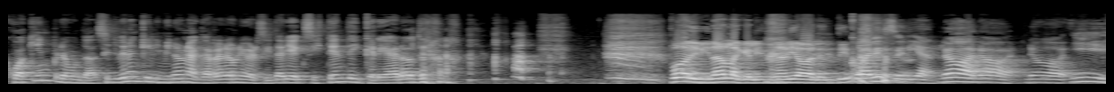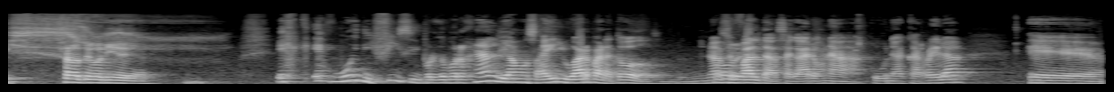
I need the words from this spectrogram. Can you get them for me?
Joaquín pregunta, si tuvieran que eliminar una carrera universitaria existente y crear otra, ¿Puedo adivinar la que eliminaría Valentín? ¿cuáles serían? No, no, no. Y Ya no tengo ni idea. es, es muy difícil, porque por lo general, digamos, hay lugar para todos. No hace Obvio. falta sacar una, una carrera. Eh,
